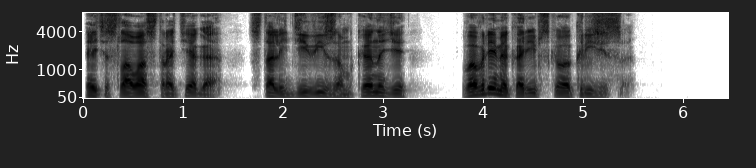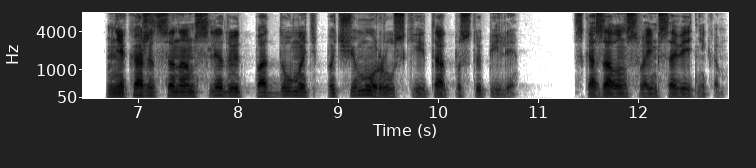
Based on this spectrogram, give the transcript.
Эти слова стратега стали девизом Кеннеди во время Карибского кризиса. «Мне кажется, нам следует подумать, почему русские так поступили», — сказал он своим советникам.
